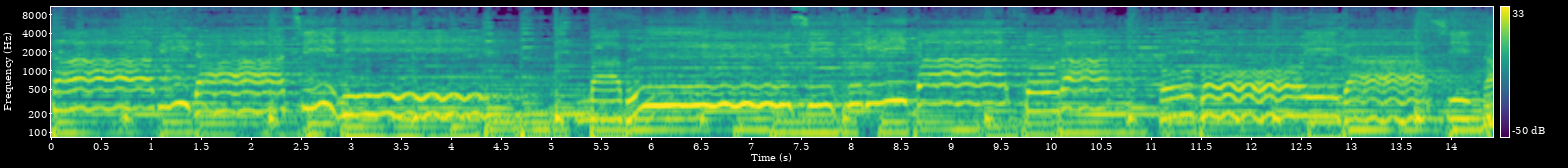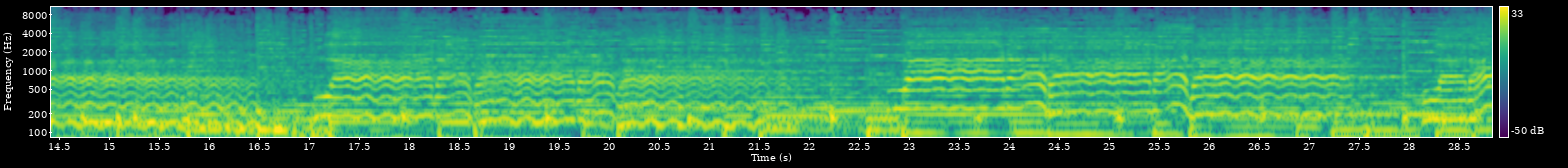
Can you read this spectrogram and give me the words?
旅立ちに眩しすぎた空思い出した。ララララララ。ラララララララ。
